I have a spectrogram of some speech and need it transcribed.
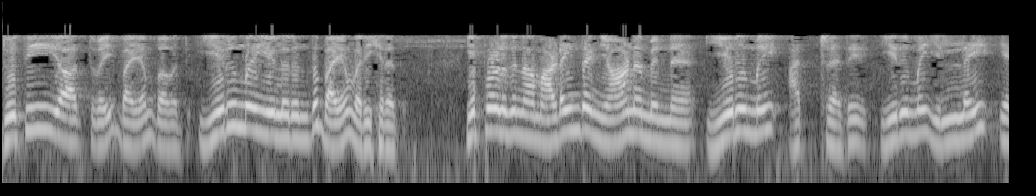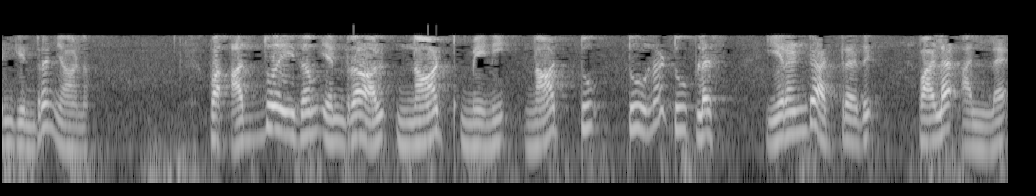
துதியாத்வை பயம் பவது. இருமையிலிருந்து பயம் வருகிறது. இப்பொழுது நாம் அடைந்த ஞானம் என்ன? இருமை அற்றது. இருமை இல்லை என்கின்ற ஞானம். இப்ப அத்வைதம் என்றால் நாட் மெனி நாட் டூ டூனா டூ பிளஸ் இரண்டு அற்றது. பல அல்ல.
